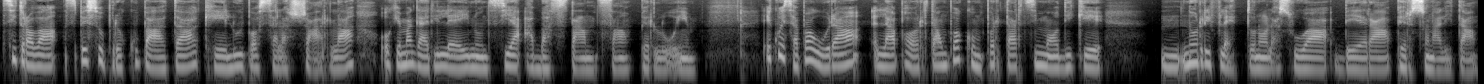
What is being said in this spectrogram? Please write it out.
si trova spesso preoccupata che lui possa lasciarla o che magari lei non sia abbastanza per lui. E questa paura la porta un po' a comportarsi in modi che mh, non riflettono la sua vera personalità.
